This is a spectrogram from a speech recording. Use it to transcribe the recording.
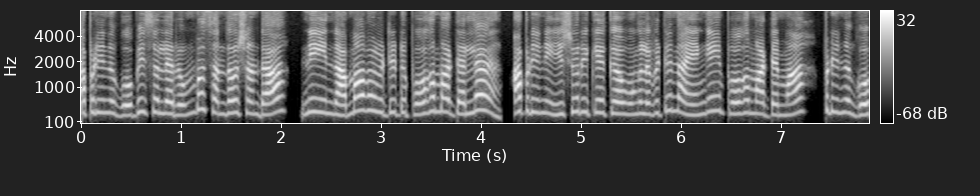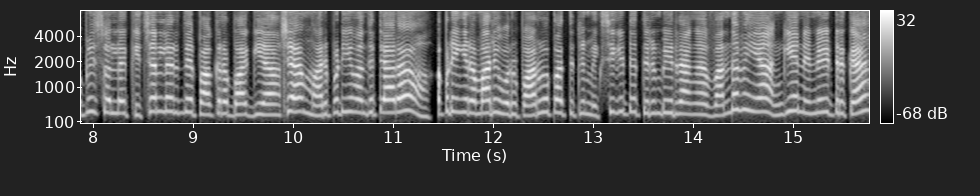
அப்படின்னு கோபி சொல்ல ரொம்ப சந்தோஷம்டா. நீ இந்த அம்மாவை விட்டுட்டு போக மாட்டல்ல? அப்படின்னு ஈஸ்வரி கேட்க உங்களை விட்டு நான் எங்கேயும் போக மாட்டேமா அப்படின்னு கோபி சொல்ல கிச்சன்ல இருந்தே பாக்குற பாக்யா? ச்சே மறுபடியும் வந்துட்டாரா? அப்படிங்கிற மாதிரி ஒரு பார்வை பார்த்துட்டு மிக்சி கிட்ட திரும்பிடுறாங்க. வந்தவன் ஏன் அங்கேயே நின்னுகிட்டு இருக்க?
